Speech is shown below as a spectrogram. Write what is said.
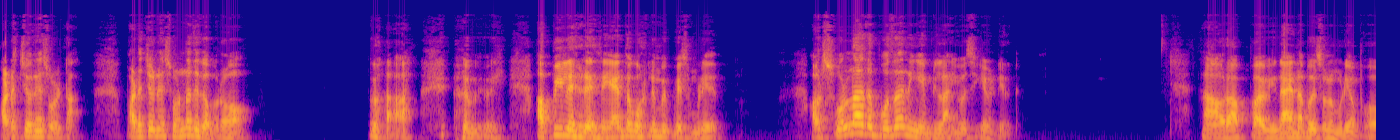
படைச்சவனே சொல்லிட்டான். படைச்சோடனே சொன்னதுக்கப்புறம் அப்பீல கிடையாது நீங்க எந்த கோர்ட்லையும் போய் பேச முடியாது. அவர் சொல்லாத போது தான் நீங்கள் இப்படிலாம் யோசிக்க வேண்டியிருக்கு. நான் ஒரு அப்பாவி. நான் என்ன பதில் சொல்ல முடியும் அப்போ?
